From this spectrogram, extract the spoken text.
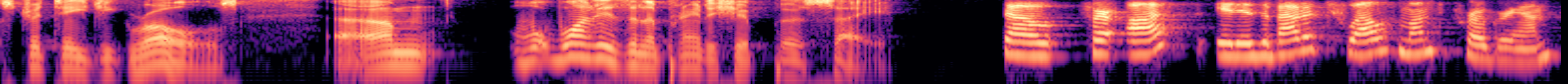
strategic roles. Um, what is an apprenticeship per se? So, for us, it is about a 12 month program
